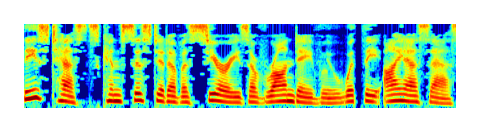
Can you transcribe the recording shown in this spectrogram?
these tests consisted of a series of rendezvous with the ISS,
